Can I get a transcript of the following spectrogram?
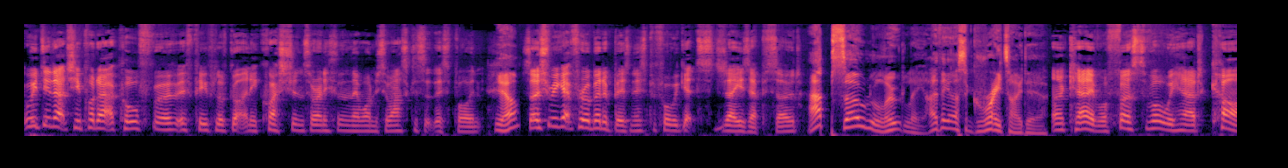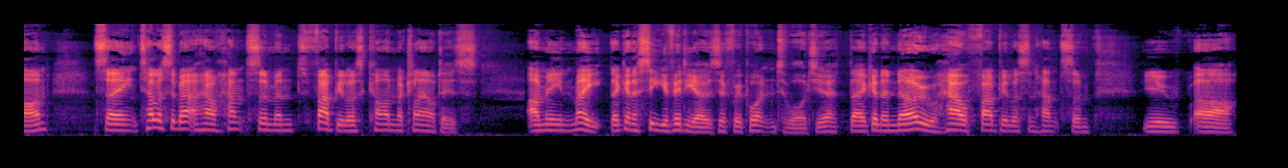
we did actually put out a call for if people have got any questions or anything they wanted to ask us at this point. Yeah. So, should we get through a bit of business before we get to today's episode? Absolutely. I think that's a great idea. Okay, well, first of all, we had Khan saying, Tell us about how handsome and fabulous Khan McLeod is. I mean, mate, they're going to see your videos if we're pointing towards you. They're going to know how fabulous and handsome you are.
